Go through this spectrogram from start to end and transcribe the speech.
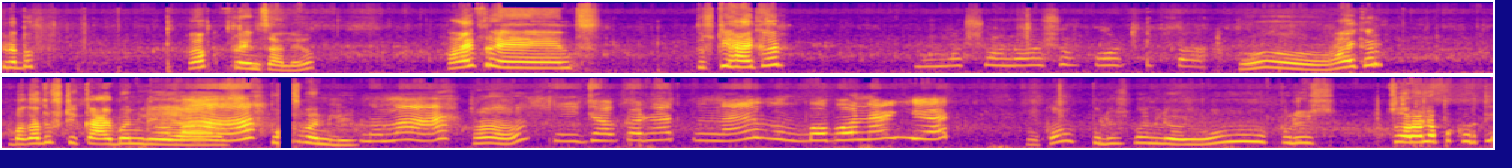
इकडे बघ. बघ फ्रेंड्स आले हो. हाय फ्रेंड्स दृष्टी हाय कर. हो हाय कर. बघा दृष्टी काय बनली यार. पोलीस बनली. हा? हो का? पोलीस बनली हो पोलीस. चोराला पकडती.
